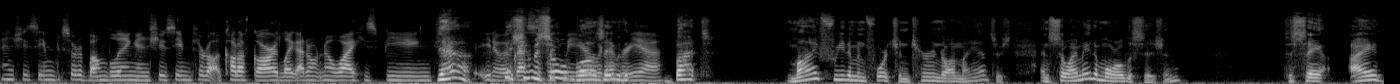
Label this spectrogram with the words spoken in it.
And she seemed sort of bumbling, and she seemed sort of caught off guard. Like I don't know why he's being, yeah, you know, yeah, aggressive she was so with me or blasé with whatever. Yeah. But my freedom and fortune turned on my answers, and so I made a moral decision to say I.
